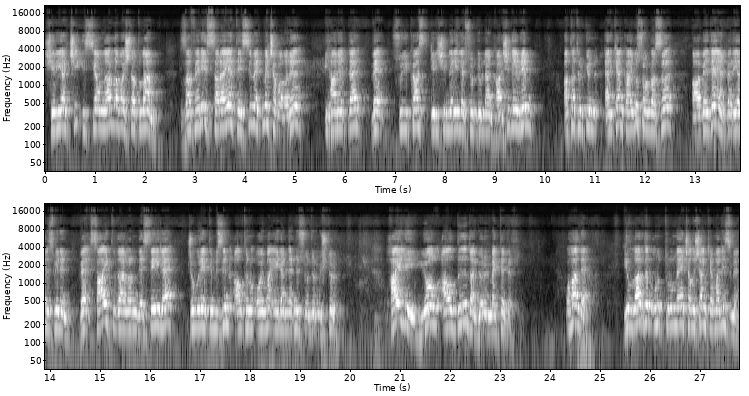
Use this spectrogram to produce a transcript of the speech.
şeriatçı isyanlarla başlatılan, zaferi saraya teslim etme çabaları, ihanetler ve suikast girişimleriyle sürdürülen karşı devrim, Atatürk'ün erken kaybı sonrası ABD emperyalizminin ve sağ iktidarların desteğiyle Cumhuriyetimizin altını oyma eylemlerini sürdürmüştür. Hayli yol aldığı da görülmektedir. O halde yıllardır unutturulmaya çalışan Kemalizmi,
